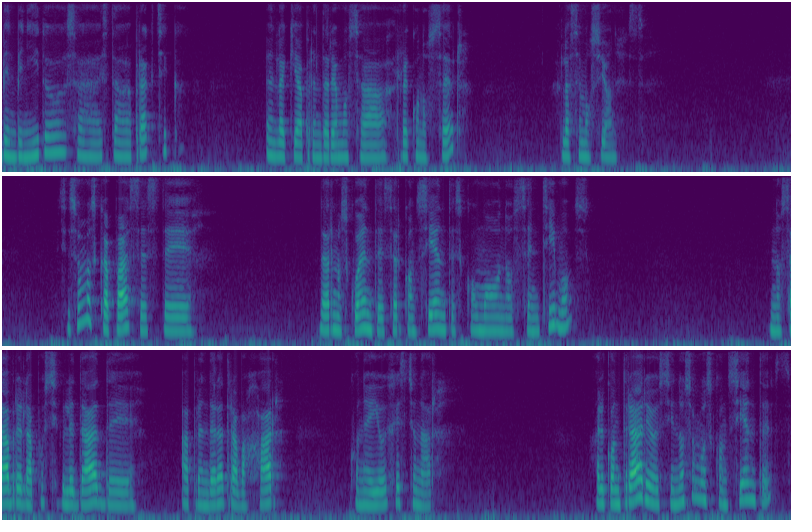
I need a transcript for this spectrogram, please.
Bienvenidos a esta práctica en la que aprenderemos a reconocer las emociones. Si somos capaces de darnos cuenta y ser conscientes cómo nos sentimos, nos abre la posibilidad de aprender a trabajar con ello y gestionar. Al contrario, si no somos conscientes,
